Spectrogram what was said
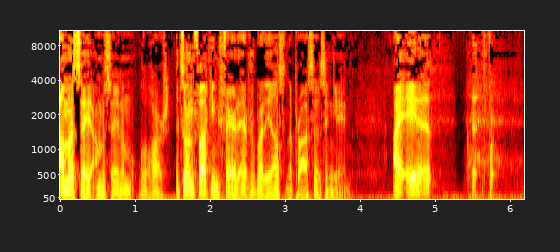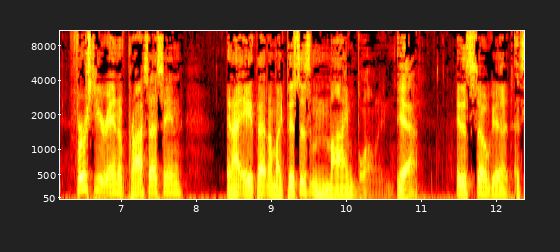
Un. I'm gonna say. I'm gonna say it. I'm a little harsh. It's unfucking fair to everybody else in the processing game. I ate it uh, first year in of processing, and I ate that. and I'm like, this is mind blowing. Yeah. It is so good. It's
